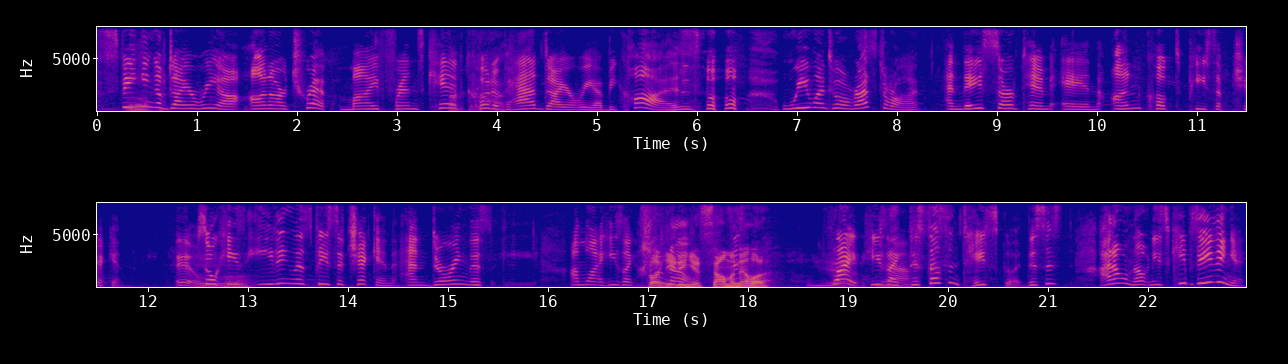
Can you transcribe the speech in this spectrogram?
Speaking of diarrhea, on our trip, my friend's kid could have had diarrhea because we went to a restaurant and they served him an uncooked piece of chicken. Ew. So he's eating this piece of chicken, and during this, I'm like, he's like, It's I lucky you know. didn't get salmonella. Right. He's Yeah. like, this doesn't taste good. This is, I don't know. And he keeps eating it.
